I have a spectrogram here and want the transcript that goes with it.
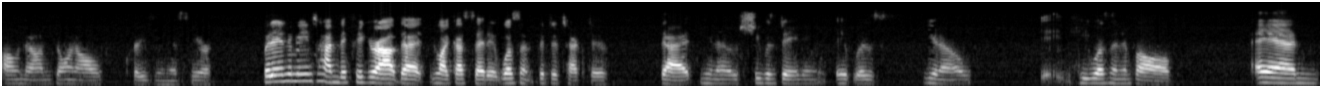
oh no, I'm doing all craziness here. But in the meantime, they figure out that, like I said, it wasn't the detective that, you know, she was dating. It was, you know, he wasn't involved. And,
